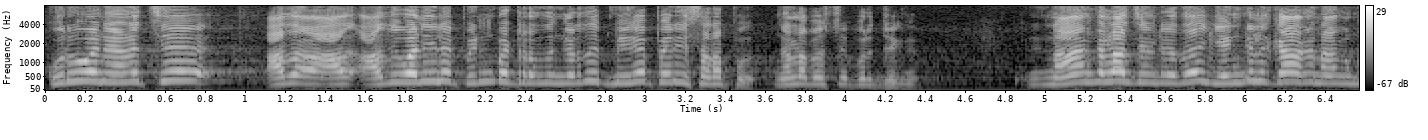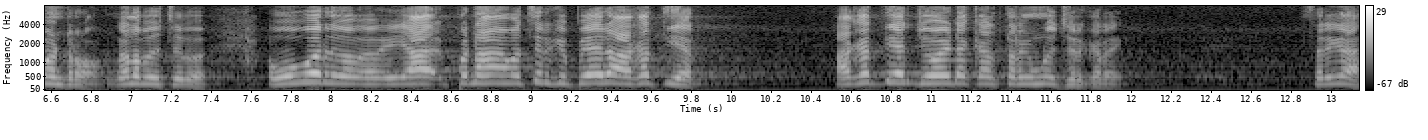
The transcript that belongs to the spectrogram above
குருவை நினச்சி அதை அது வழியில் பின்பற்றுறதுங்கிறது மிகப்பெரிய சிறப்பு. நல்ல பெஸ்ட்டு புரிஞ்சுங்க நாங்களாம் சென்றதை எங்களுக்காக நாங்கள் பண்ணுறோம் நல்ல ஒவ்வொரு இப்போ நான் வச்சுருக்க பேர் அகத்தியர். அகத்தியர் ஜோயிட கர்த்தரங்கன்னு வச்சுருக்கிறேன் சரிங்களா?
